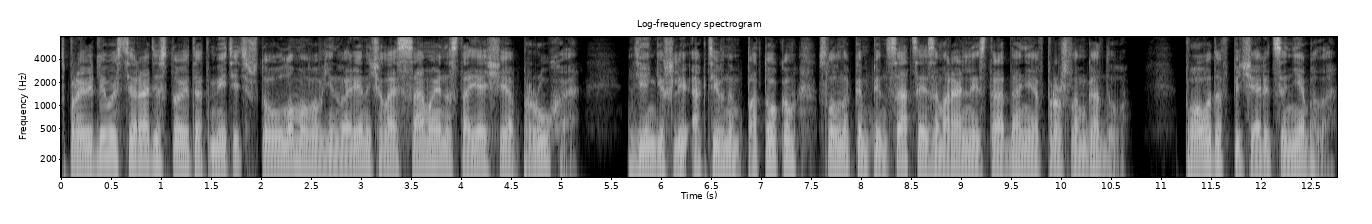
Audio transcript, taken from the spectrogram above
Справедливости ради стоит отметить, что у Ломова в январе началась самая настоящая пруха. Деньги шли активным потоком, словно компенсация за моральные страдания в прошлом году. Поводов печалиться не было.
